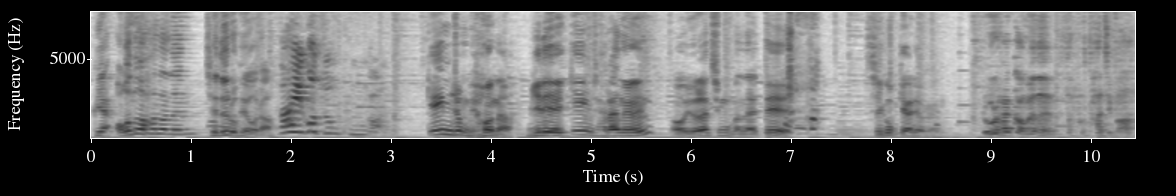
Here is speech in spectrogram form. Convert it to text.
그냥 언어 하나는 제대로 배워라. 나 이거 좀 공감. 게임 좀 배워놔. 미래에 게임 잘하는 어, 여자친구 만날 때 즐겁게 하려면. 롤 할 거면은 support 하지 마.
